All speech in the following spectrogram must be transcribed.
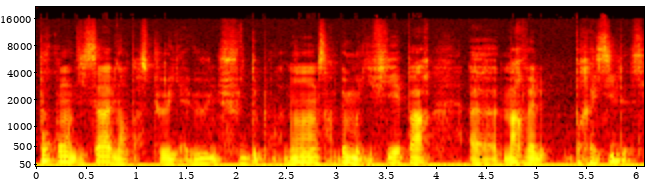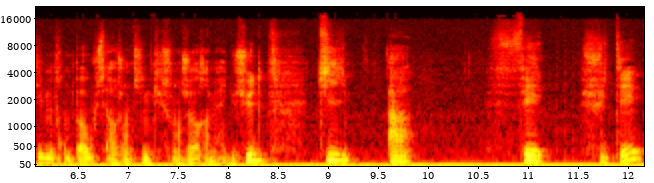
Pourquoi on dit ça? Eh bien Parce qu'il y a eu une fuite de bande-annonce un peu modifiée par euh, Marvel Brésil, si je ne me trompe pas, ou c'est Argentine qui sont en genre Amérique du Sud, qui a fait fuiter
